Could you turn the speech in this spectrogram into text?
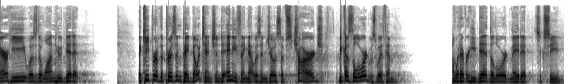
there, he was the one who did it. The keeper of the prison paid no attention to anything that was in Joseph's charge because the Lord was with him. And whatever he did, the Lord made it succeed.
